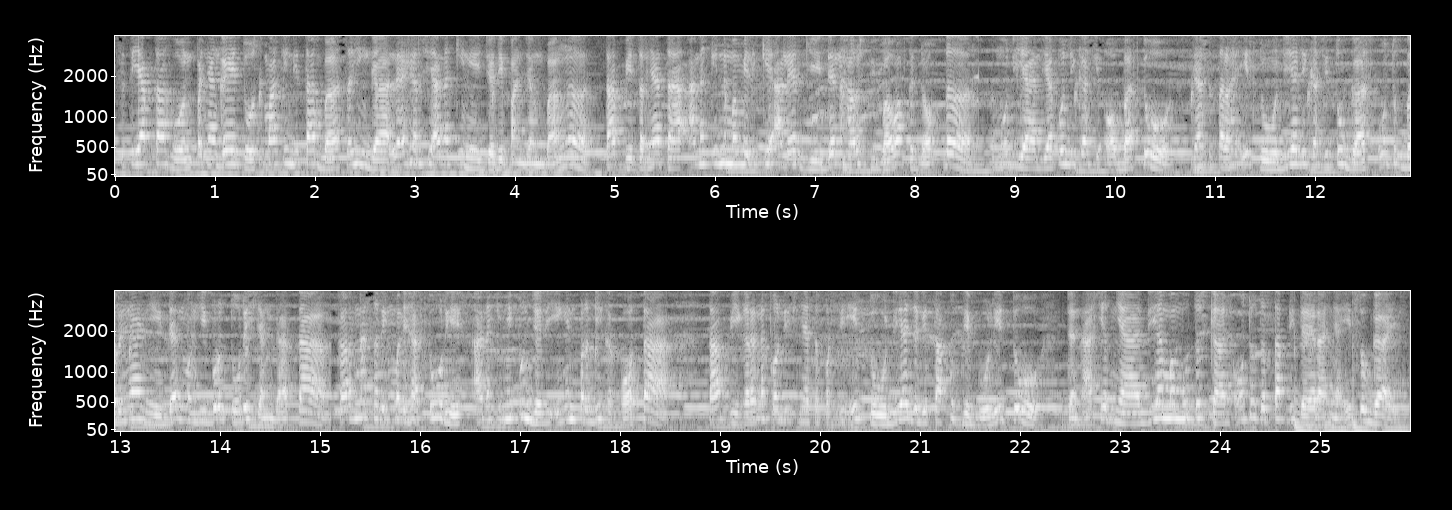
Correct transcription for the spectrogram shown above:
Setiap tahun penyangga itu semakin ditambah sehingga leher si anak ini jadi panjang banget. Tapi ternyata anak ini memiliki alergi dan harus dibawa ke dokter. Kemudian dia pun dikasih obat tuh. Dan setelah itu dia dikasih tugas untuk bernyanyi dan menghibur turis yang datang. Karena sering melihat turis, anak ini pun jadi ingin pergi ke kota. Tapi karena kondisinya seperti itu, dia jadi takut dibully tuh. Dan akhirnya dia memutuskan untuk tetap di daerahnya itu guys.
